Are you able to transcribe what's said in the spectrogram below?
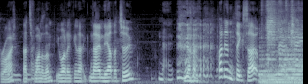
Right, that's one of them. You want to na- name the other two? No. I didn't think so.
